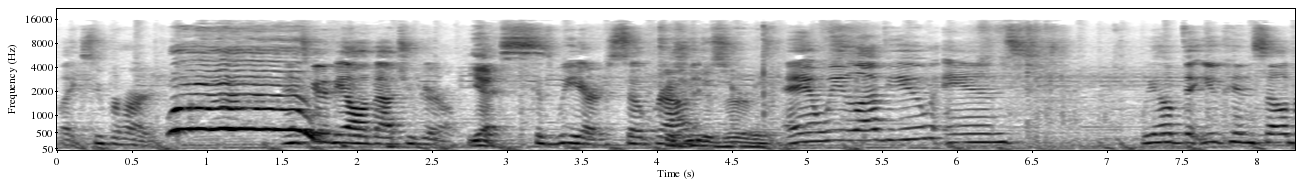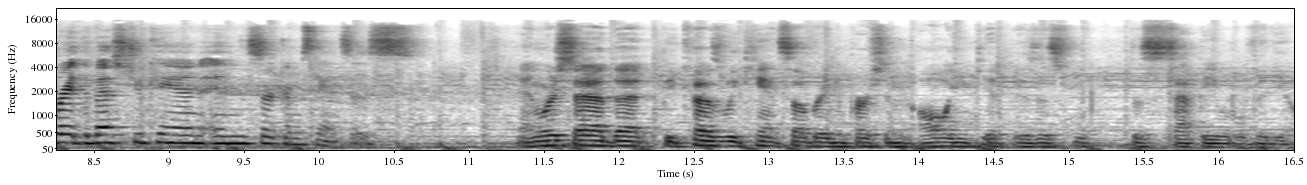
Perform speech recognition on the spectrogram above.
like super hard. And it's gonna be all about you, girl. Yes. Because we are so proud. because you deserve it. And we love you, and we hope that you can celebrate the best you can in the circumstances. And we're sad that because we can't celebrate in person, all you get is this this sappy little video.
